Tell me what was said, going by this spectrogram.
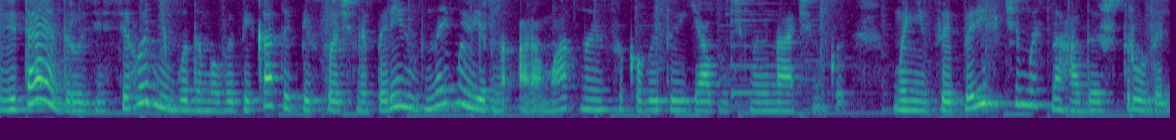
Вітаю, друзі! Сьогодні будемо випікати пісочний пиріг з неймовірно ароматною соковитою яблучною начинкою. Мені цей пиріг чимось нагадує штрудель,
